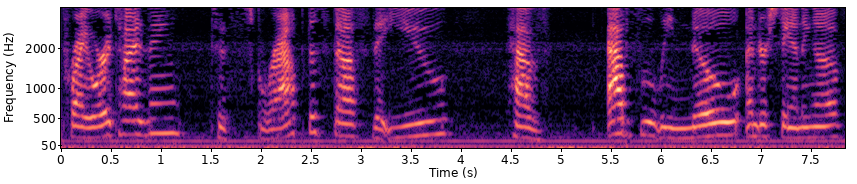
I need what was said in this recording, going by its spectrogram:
prioritizing to scrap the stuff that you have absolutely no understanding of.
